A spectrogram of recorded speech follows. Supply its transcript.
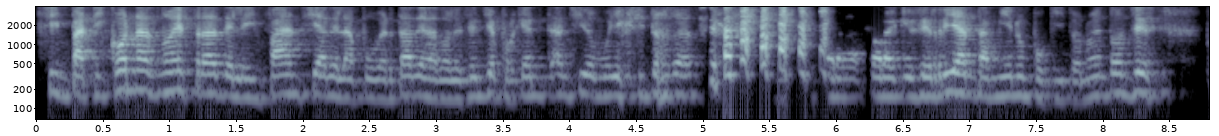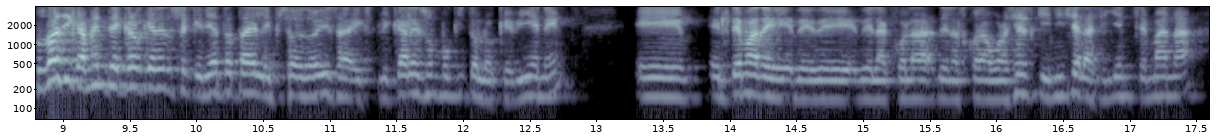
simpaticonas nuestras de la infancia, de la pubertad, de la adolescencia, porque han, han sido muy exitosas. Para, para que se rían también un poquito, ¿no? Entonces, pues básicamente creo que de eso se quería tratar el episodio de hoy, o sea, explicarles un poquito lo que viene. Eh, el tema de, de, de, la de las colaboraciones que inicia la siguiente semana,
